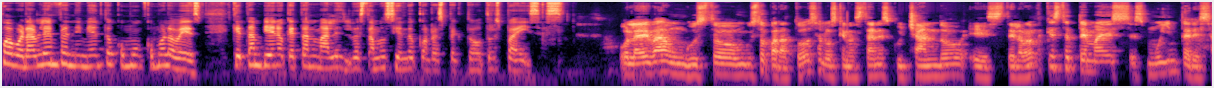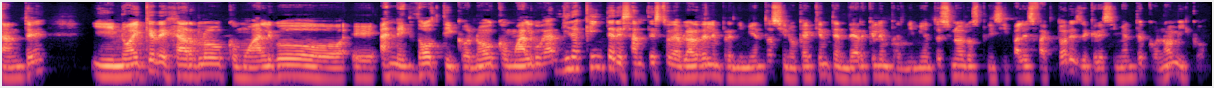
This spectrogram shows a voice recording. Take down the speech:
favorable de emprendimiento. ¿Cómo, ¿Cómo lo ves? ¿Qué tan bien o qué tan mal lo estamos haciendo con respecto a otros países? Hola Eva, un gusto, un gusto para todos a los que nos están escuchando. Este, la verdad que este tema es, es muy interesante y no hay que dejarlo como algo eh, anecdótico, ¿no? Como algo, ah, mira qué interesante esto de hablar del emprendimiento, sino que hay que entender que el emprendimiento es uno de los principales factores de crecimiento económico.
